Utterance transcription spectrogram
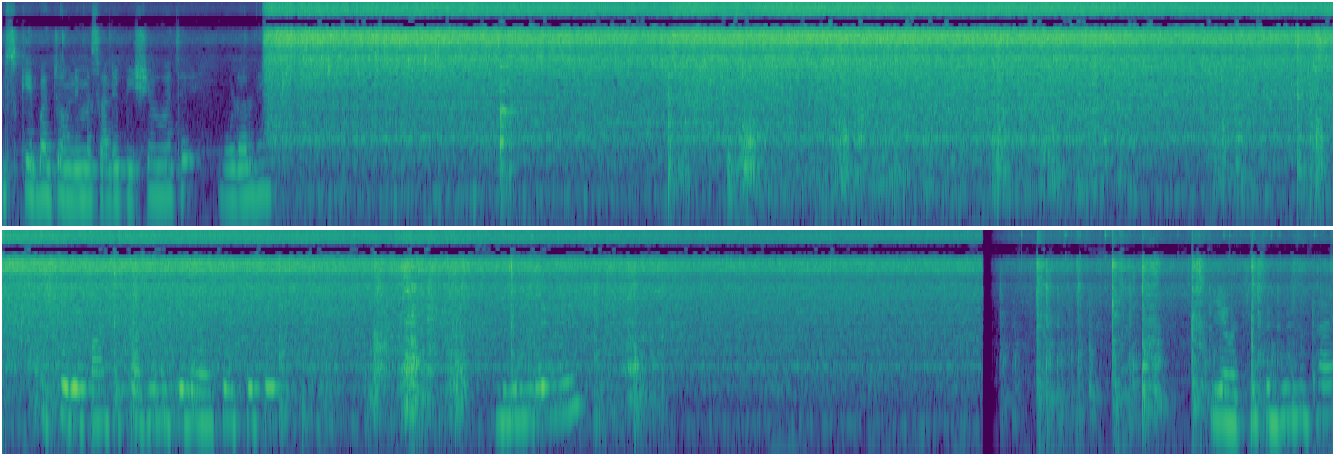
उसके बाद जो हमने मसाले पीसे हुए थे, वो डाल देंगे। इसको भी पाँच से सात मिनट के लिए ऐसे अच्छे से भून लेंगे। ये अच्छे से भून उठाया।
